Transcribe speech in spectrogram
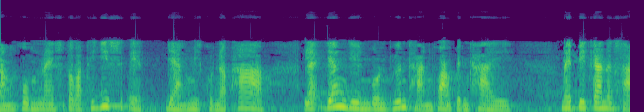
สังคมในศตวรรษที่ 21 อย่างมีคุณภาพ และยั่งยืนบนพื้นฐานความเป็นไทย ในปีการศึกษา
